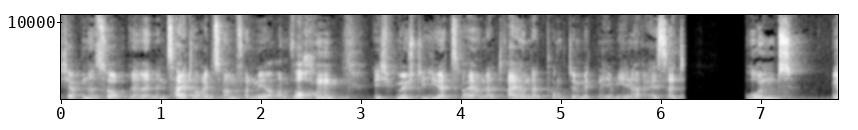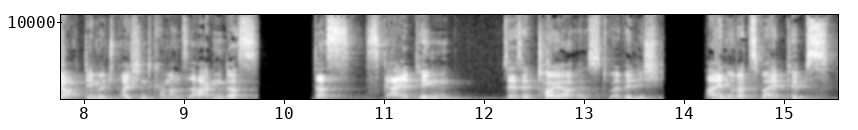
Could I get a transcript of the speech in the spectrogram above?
ich habe äh, einen Zeithorizont von mehreren Wochen, ich möchte hier 200, 300 Punkte mitnehmen, je nach Asset. Und ja, dementsprechend kann man sagen, dass das Scalping sehr, sehr teuer ist, weil wenn ich ein oder zwei Pips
